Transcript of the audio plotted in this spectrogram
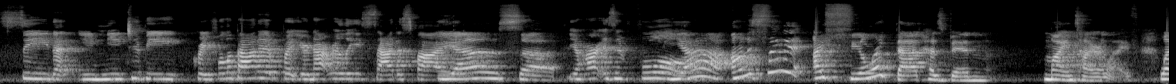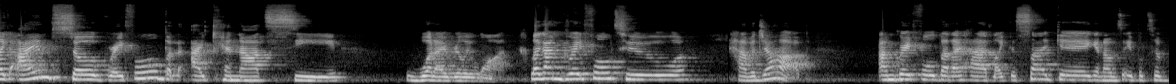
see that you need to be grateful about it, but you're not really satisfied. yes, Your heart isn't full. yeah. Honestly, I feel like that has been my entire life. Like I am so grateful, but I cannot see what I really want. Like I'm grateful to have a job. I'm grateful that I had like a side gig and I was able to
